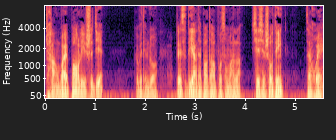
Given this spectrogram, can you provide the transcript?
场外暴力事件。各位听众，这次的亚太报道播送完了，谢谢收听，再会。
